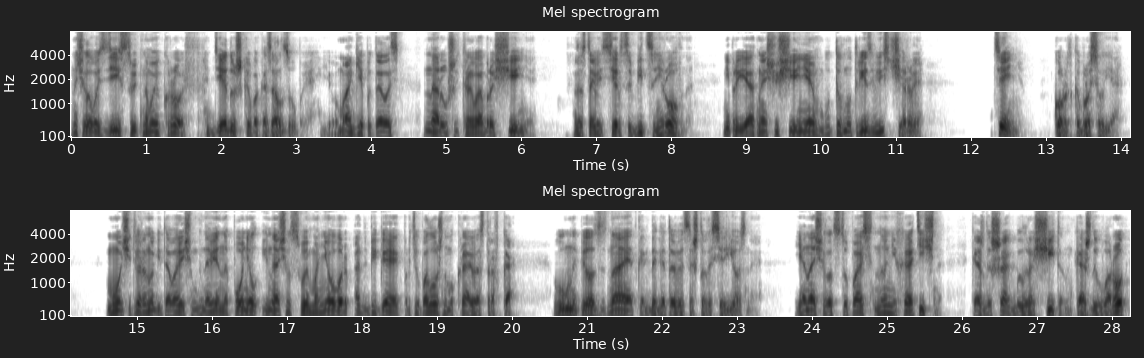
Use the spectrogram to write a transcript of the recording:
начало воздействовать на мою кровь. Дедушка показал зубы. Его магия пыталась нарушить кровообращение, заставить сердце биться неровно. Неприятное ощущение, будто внутри завелись черви. «Тень», — коротко бросил я. Мой четвероногий товарищ мгновенно понял и начал свой маневр, отбегая к противоположному краю островка — Умный пес знает, когда готовится что-то серьезное. Я начал отступать, но не хаотично. Каждый шаг был рассчитан, каждый уворот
